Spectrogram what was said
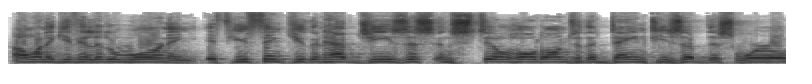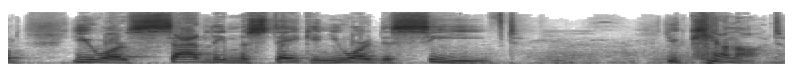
I want to give you a little warning. If you think you can have Jesus and still hold on to the dainties of this world, you are sadly mistaken. You are deceived. You cannot.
